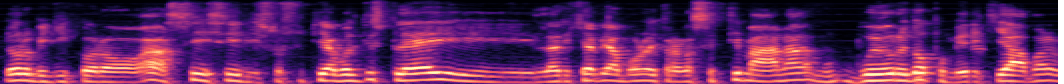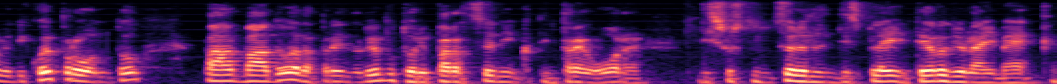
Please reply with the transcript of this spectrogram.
loro mi dicono, ah sì sì, gli sostituiamo il display, la richiamiamo noi tra una settimana, due ore dopo mi richiamano, mi dico è pronto, vado ad prendere, io ho avuto riparazioni in, in tre ore di sostituzione del display intero di un iMac.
